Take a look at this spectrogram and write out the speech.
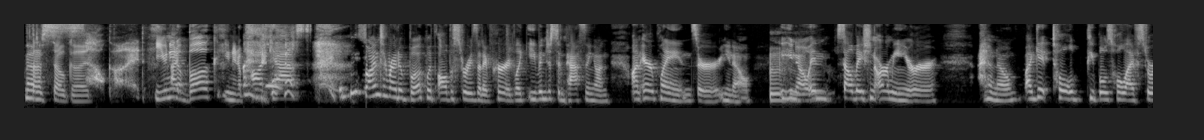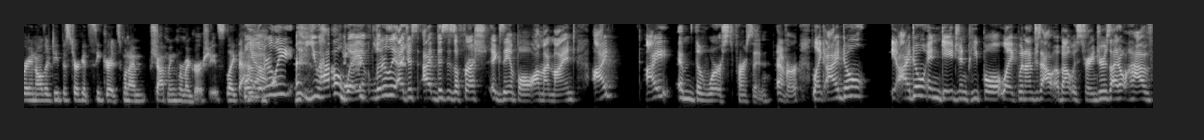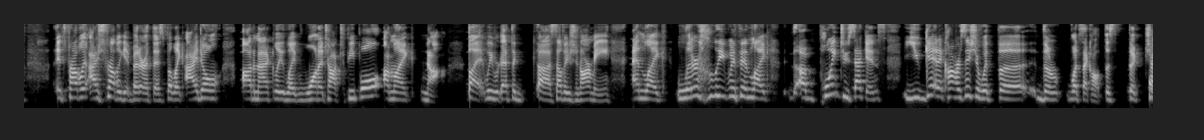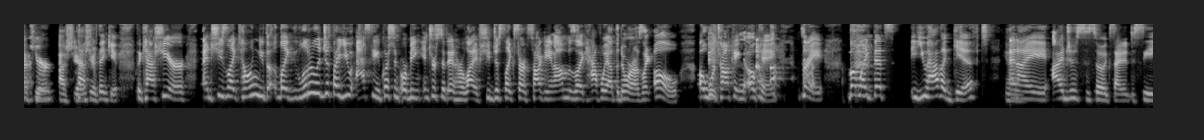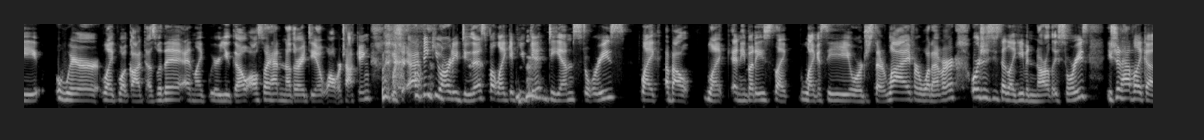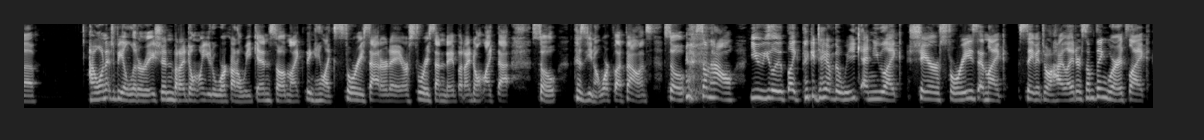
That That's so good. So good. You need I, a book. You need a podcast. It'd be fun to write a book with all the stories that I've heard, like even just in passing on on airplanes or you know, mm-hmm. you know, in Salvation Army or I don't know. I get told people's whole life story and all their deepest darkest secrets when I'm shopping for my groceries, like that. Well, yeah. literally, you have a way of literally. I just I, this is a fresh example on my mind. I I am the worst person ever. Like I don't I don't engage in people like when I'm just out about with strangers. I don't have it's probably I should probably get better at this, but like I don't automatically like want to talk to people. I'm like, nah. But we were at the uh, Salvation Army, and like literally within like a 0.2 seconds, you get in a conversation with the the what's that called? The the cashier, cashier. cashier. Thank you, the cashier, and she's like telling you that like literally just by you asking a question or being interested in her life, she just like starts talking, and I was like halfway out the door. I was like, oh, oh, we're talking. Okay, great, but like that's you have a gift. Yeah. And I, I just is so excited to see where like what God does with it and like where you go. Also, I had another idea while we're talking. Which I think you already do this, but like if you get DM stories like about like anybody's like legacy or just their life or whatever, or just you said like even gnarly stories, you should have like a I want it to be alliteration, but I don't want you to work on a weekend. So I'm like thinking like story Saturday or story Sunday, but I don't like that. So because you know work life balance. So somehow you you like pick a day of the week and you like share stories and like save it to a highlight or something where it's like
